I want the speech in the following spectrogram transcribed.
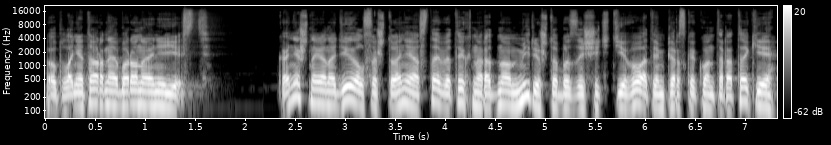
У планетарной обороны они есть. Конечно, я надеялся, что они оставят их на родном мире, чтобы защитить его от имперской контратаки,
